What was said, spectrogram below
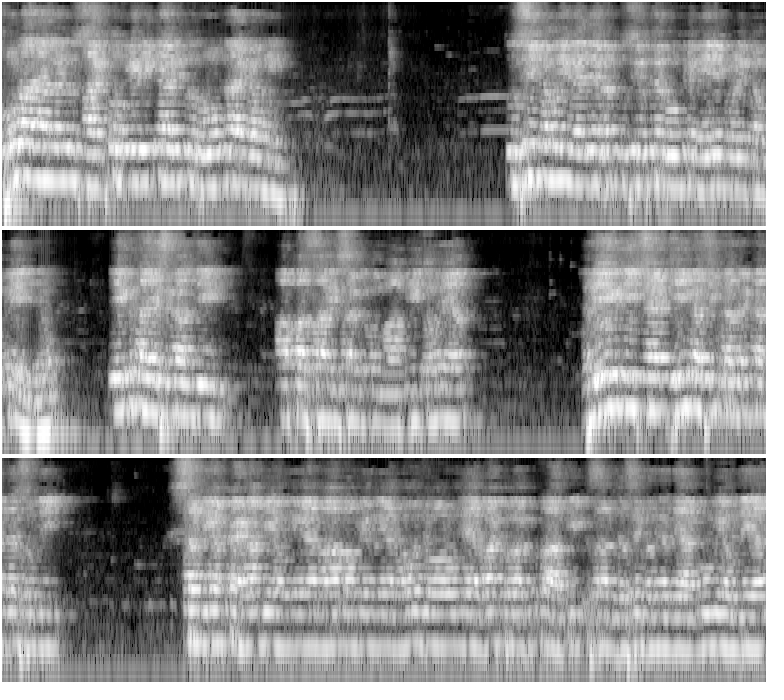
ਥੋੜਾ ਜਿਹਾ ਮੈਨੂੰ ਸਖਤ ਹੋ ਕੇ ਵੀ ਕਿਹਾ ਵੀ ਤੂੰ ਰੋਕਦਾ ਕਿਉਂ ਨਹੀਂ? ਤੁਸੀਂ ਕਿਉਂ ਨਹੀਂ ਮਿਲਦੇ ਫਿਰ ਤੁਸੀਂ ਉੱਥੇ ਰੋਕ ਕੇ ਮੇਰੇ ਕੋਲੇ ਕਿਉਂ ਭੇਜ ਦਿਓ ਇੱਕ ਤਾਂ ਇਸ ਗੱਲ ਦੀ ਆਪਾਂ ਸਾਰੀ ਸੰਗਤ ਤੋਂ ਮਾਫੀ ਚਾਹੁੰਦੇ ਆ ਹਰੇਕ ਦੀ ਸ਼ਾਇਦ ਠੀਕ ਅਸੀਂ ਕਦਰ ਕਰਦੇ ਹਾਂ ਤੁਹਾਡੀ। ਸਾਡੀਆਂ ਭੈਣਾਂ ਵੀ ਆਉਂਦੀਆਂ ਮਾਂ ਵੀ ਆਉਂਦੀਆਂ, ਨੌਜਵਾਨ ਆਉਂਦੇ ਆ ਵੱਖ ਵੱਖ ਭਾਰਤੀ ਕਿਸਾਨ ਜਥੇਬੰਦੀਆਂ ਦੇ ਆਗੂ ਵੀ ਆਉਂਦੇ ਆ।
